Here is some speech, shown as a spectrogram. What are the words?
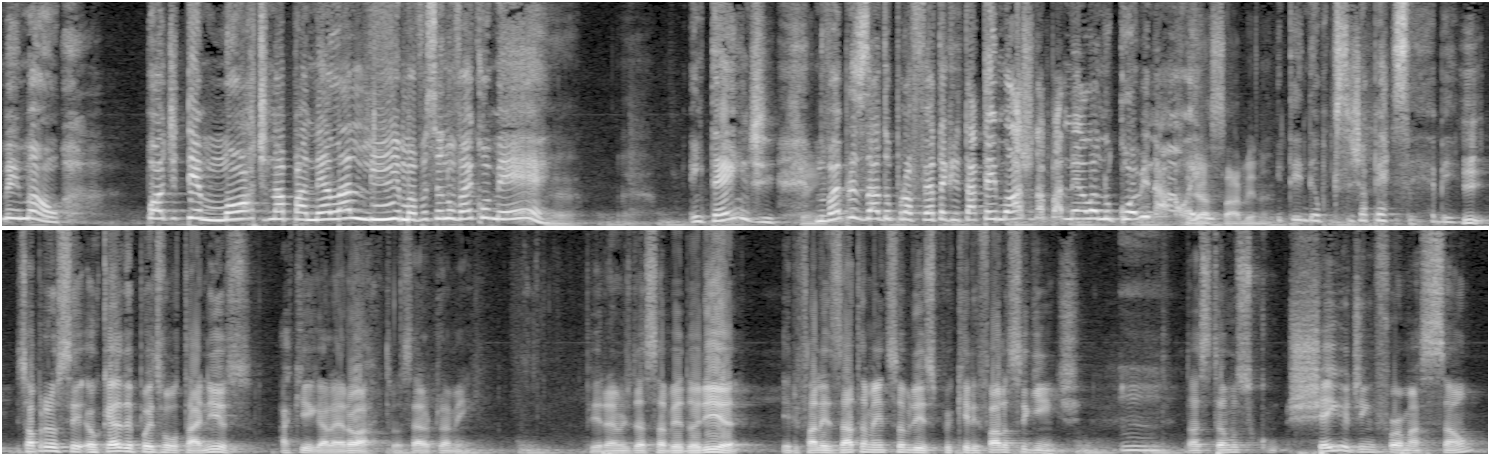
meu irmão, pode ter morte na panela ali, mas você não vai comer. É, Entende? Sim. Não vai precisar do profeta gritar, tem morte na panela, não come, não. Você já sabe, né? Entendeu? Porque você já percebe. E só para você, eu quero depois voltar nisso. Aqui, galera, ó, trouxeram para mim. Pirâmide da Sabedoria, ele fala exatamente sobre isso, porque ele fala o seguinte: nós estamos cheio de informação,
